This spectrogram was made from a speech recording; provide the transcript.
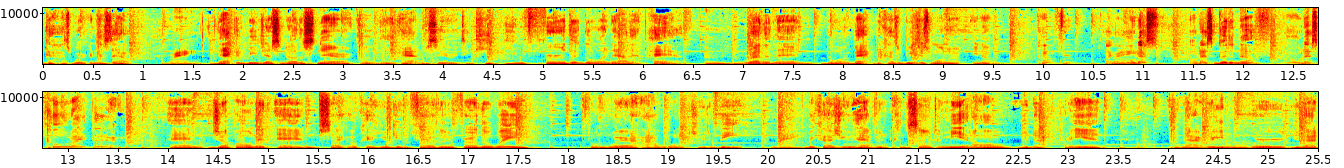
God's working this out. Right. that could be just another snare of the adversary to keep you further going down that path Mm-hmm. rather than going back because we just want to you know comfort. Like oh that's oh that's good enough. Oh that's cool right there. And jump on it and it's like okay you're getting further and further away from where i want you to be Right. because you haven't consulted me at all you're not praying you're not reading my word you're not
